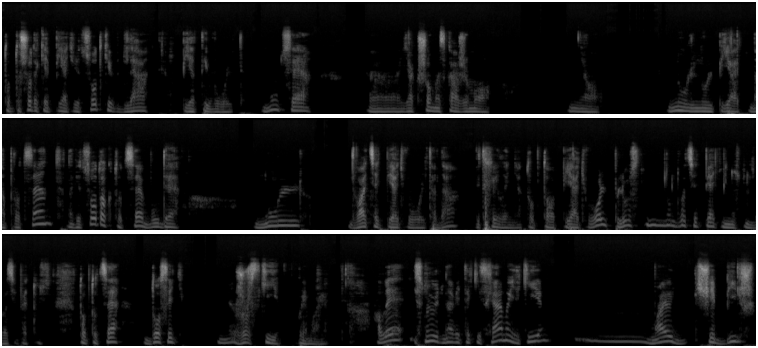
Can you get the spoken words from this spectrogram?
Тобто, що таке 5% для 5 вольт? Ну, це, е, якщо ми скажемо 0,05 на процент на відсоток, то це буде 0,25 вольта да? відхилення. Тобто 5 вольт плюс 0,25 мінус 0,25. Тобто це досить жорсткі вимоги. Але існують навіть такі схеми, які мають ще більш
